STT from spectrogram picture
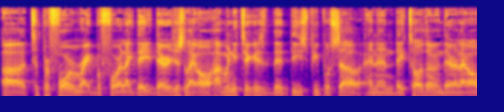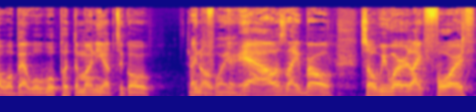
uh to perform right before like they they were just like oh how many tickets did these people sell and then they told them and they were like oh well bet well we'll put the money up to go Right you know before you. yeah I was like bro so we were like fourth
